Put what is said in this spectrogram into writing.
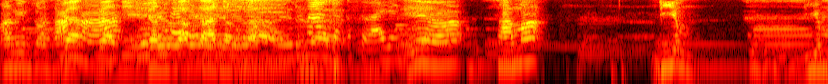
anuin suasana. enggak di Iya, enggak lu saya- ungkapkan, enggak lu iya, ungkapkan. ya Cuma agak kesel aja gitu. Iya, sama diem. Diem.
